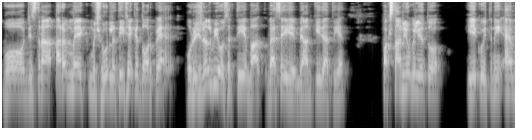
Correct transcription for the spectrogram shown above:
وہ جس طرح عرب میں ایک مشہور لطیفے کے طور پہ ہے اوریجنل بھی ہو سکتی ہے بات، ویسے یہ بیان کی جاتی ہے۔ پاکستانیوں کے لیے تو یہ کوئی اتنی اہم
